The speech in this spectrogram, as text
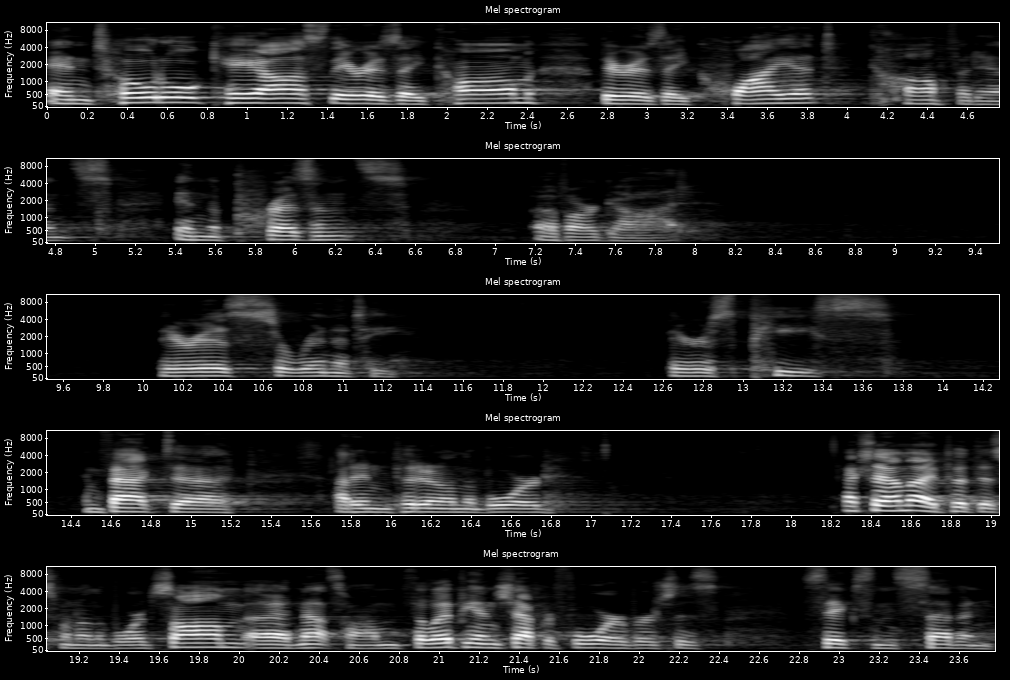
and total chaos, there is a calm, there is a quiet confidence in the presence of our God. There is serenity, there is peace. In fact, uh, I didn't put it on the board. Actually, I might put this one on the board. Psalm, uh, not Psalm, Philippians chapter 4, verses 6 and 7.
